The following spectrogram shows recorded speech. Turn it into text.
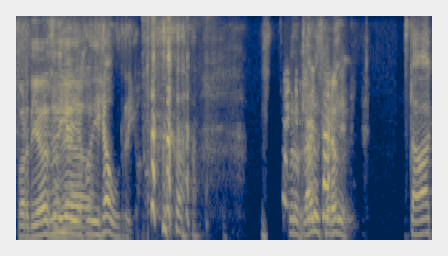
por, Dios. Yo viejo dije aburrido. Pero claro, es que estaba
